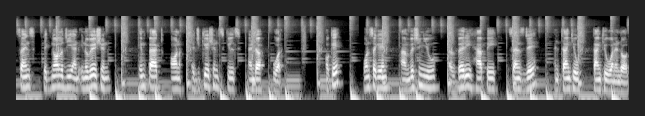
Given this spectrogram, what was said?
science, technology, and innovation impact on education, skills, and uh, work. Okay, once again, I'm wishing you a very happy Science Day and thank you, thank you, one and all.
